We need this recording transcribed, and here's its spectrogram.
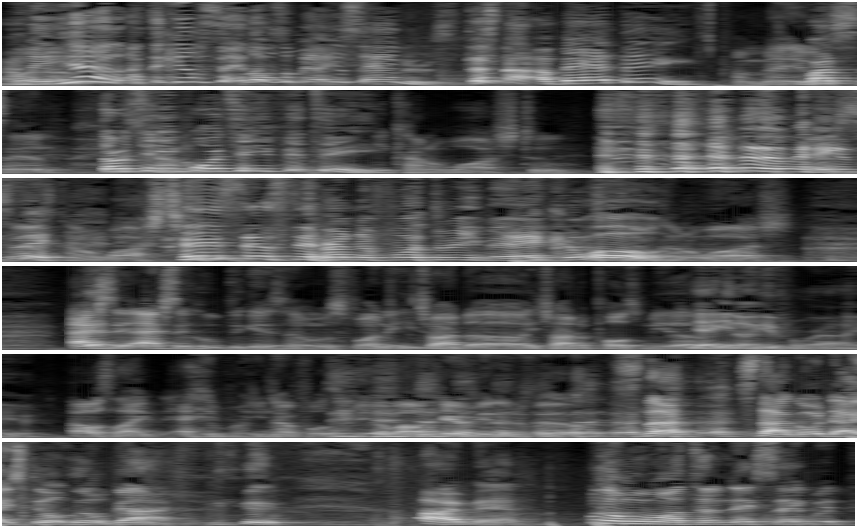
I But, mean, uh, yeah, I think he's on the same level as Emmanuel Sanders. That's not a bad thing. Emmanuel About Sand- 13, kinda- 14, He 15. kind of washed, too. man, Sanders Sanders kind of washed, too. He still still running the 4 3, man. Come on. kind of washed. Actually, actually hooped against him. It was funny. He tried to uh, he tried to post me up. Yeah, you know he's from around here. I was like, "Hey, bro, you're not supposed to be up. I don't care if you're in the NFL. It's not it's not going down. You're still a little guy." All right, man. We're gonna move on to the next segment.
